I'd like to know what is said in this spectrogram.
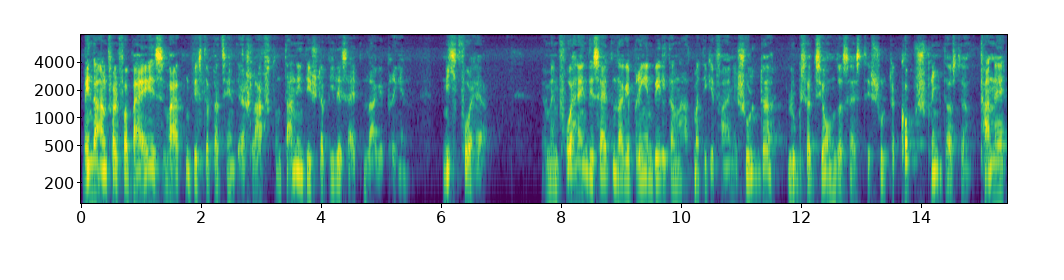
Wenn der Anfall vorbei ist, warten, bis der Patient erschlafft und dann in die stabile Seitenlage bringen. Nicht vorher. Wenn man vorher in die Seitenlage bringen will, dann hat man die Gefahr einer Schulterluxation, das heißt, der Schulterkopf springt aus der Pfanne,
